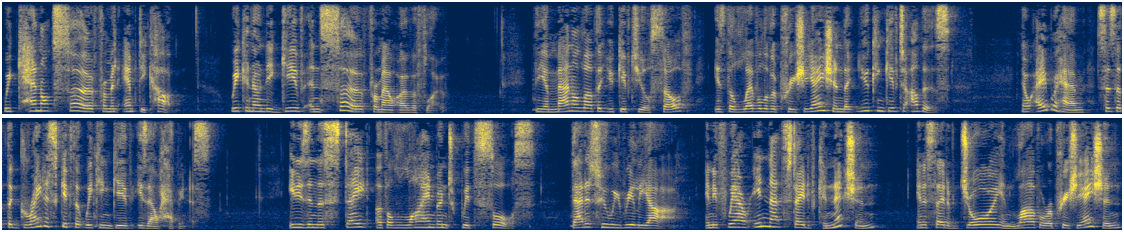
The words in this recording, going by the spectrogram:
we cannot serve from an empty cup we can only give and serve from our overflow. The amount of love that you give to yourself is the level of appreciation that you can give to others. Now, Abraham says that the greatest gift that we can give is our happiness. It is in the state of alignment with Source. That is who we really are. And if we are in that state of connection, in a state of joy and love or appreciation,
